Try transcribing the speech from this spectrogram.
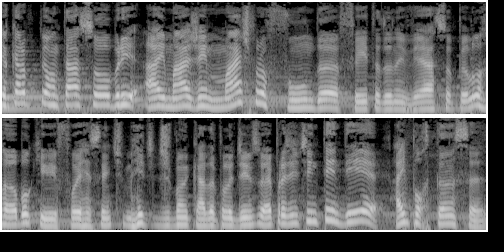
Eu quero perguntar sobre a imagem mais profunda feita do universo pelo Hubble, que foi recentemente desbancada pelo James Webb, pra gente entender a importância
